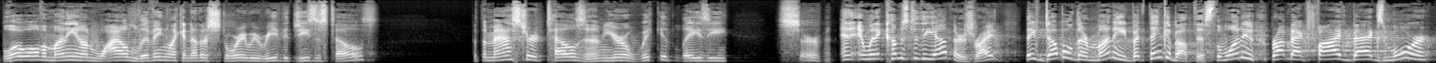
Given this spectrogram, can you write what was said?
blow all the money on wild living like another story we read that Jesus tells. But the master tells him, You're a wicked, lazy servant. And, and when it comes to the others, right? They've doubled their money, but think about this. The one who brought back five bags more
